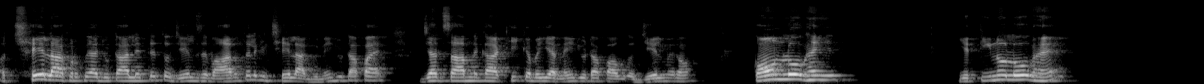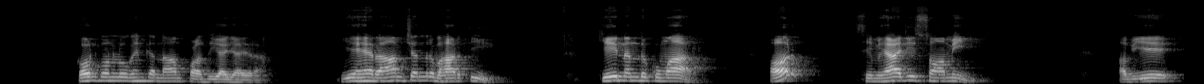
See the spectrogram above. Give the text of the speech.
और छह लाख रुपया जुटा लेते तो जेल से बाहर होते लेकिन छह लाख भी नहीं जुटा पाए जज साहब ने कहा ठीक है भैया नहीं जुटा पाओगे तो जेल में रहो कौन लोग हैं ये ये तीनों लोग हैं कौन कौन लोग हैं इनका नाम पढ़ दिया जाए जरा। ये हैं रामचंद्र भारती, के नंद कुमार और सिम्हाजी स्वामी। अब ये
